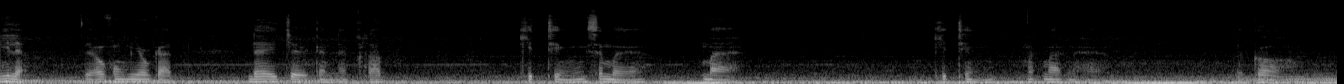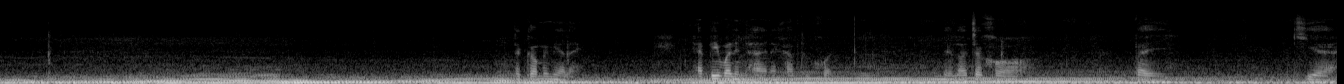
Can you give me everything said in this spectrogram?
นี่แหละ เดี๋ยวคงมีโอกาสได้เจอกันนะครับ คิดถึงเสมอมา คิดถึงมาก ๆ นะฮะ แล้วก็ ก็ไม่มีอะไรแฮปปี้วาเลนไทน์นะครับทุกคน เดี๋ยวเราจะขอไปเคลียร์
